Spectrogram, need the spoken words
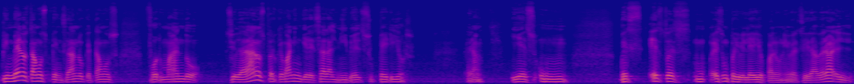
primero estamos pensando que estamos formando ciudadanos, pero que van a ingresar al nivel superior. Y es un, pues esto es, es un privilegio para la universidad, ¿verdad? El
